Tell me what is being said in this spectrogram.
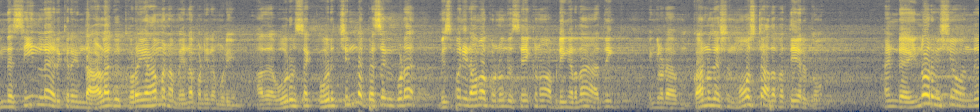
இந்த சீன்ல இருக்கிற இந்த அழகு குறையாம நம்ம என்ன பண்ணிட முடியும்? அதை ஒரு செக் ஒரு சின்ன பெசகு கூட மிஸ் பண்ணிடாம கொண்டு வந்து சேர்க்கணும் அப்படிங்கறதான் ஐ திங்க் எங்களோட கான்வர்சேஷன் மோஸ்ட் அதை பற்றியே இருக்கும். அண்ட் இன்னொரு விஷயம் வந்து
